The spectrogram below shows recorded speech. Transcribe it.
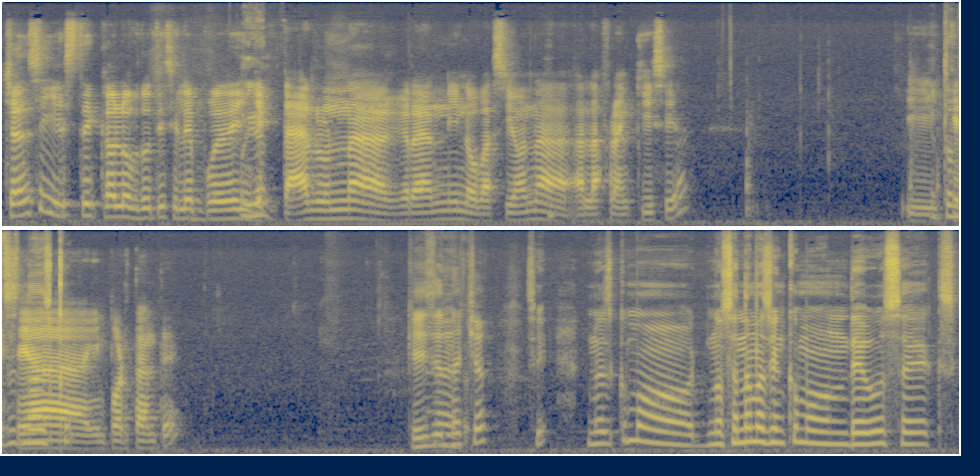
Chance y este Call of Duty sí le puede inyectar una gran innovación a, a la franquicia y Entonces, que no es sea importante. ¿Qué dices, Nacho? Sí, no es como, no suena más bien como un Deus Ex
